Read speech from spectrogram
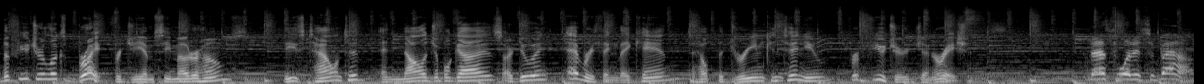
The future looks bright for GMC motorhomes. These talented and knowledgeable guys are doing everything they can to help the dream continue for future generations. That's what it's about.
